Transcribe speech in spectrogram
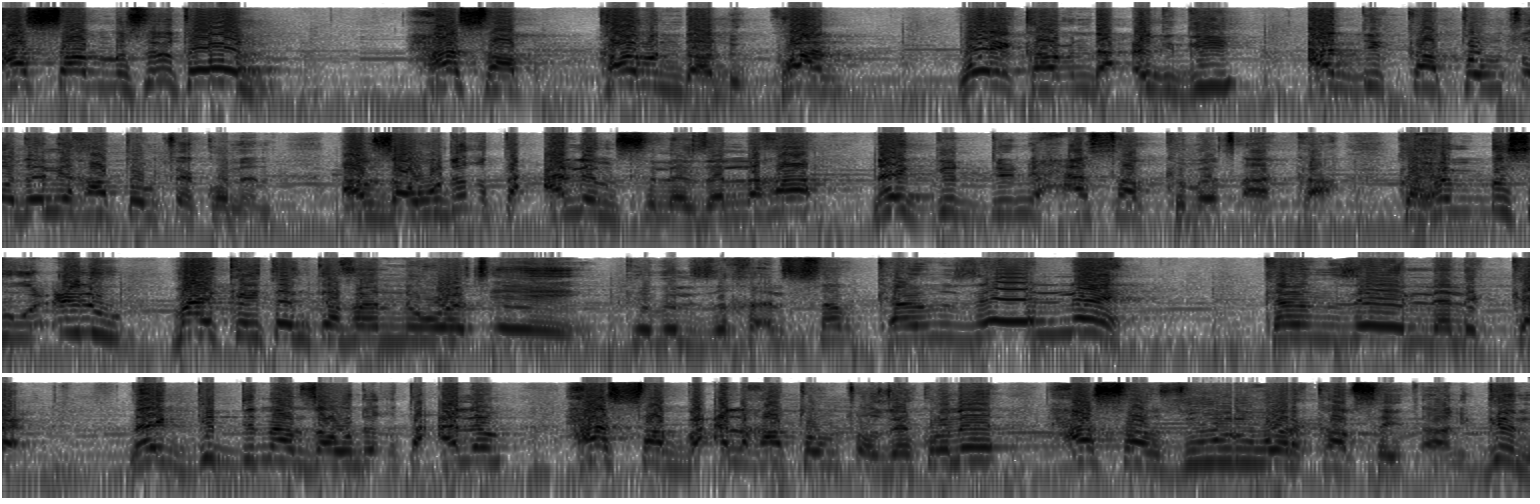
ሓሳብ ምስእተወሉ ሓሳብ ካብ እንዳ ድኳን ወይ ካብ እንዳ ዕድጊ ዓዲግካ ተምፆ ደሊኻ ተምፆ ኣይኮነን ኣብዛ ውድቕቲ ዓለም ስለ ዘለኻ ናይ ግድን ሓሳብ ክመፃካ ክሕምብስ ውዒሉ ማይ ከይተንከፈኒ ወፂ ክብል ዝኽእል ሰብ ከምዘየለ ከምዘየለ ልክዕ ናይ ግድን ኣብዛ ውድቕቲ ዓለም ሓሳብ ባዕልኻ ተምፆ ዘይኮነ ሓሳብ ዝውርወር ካብ ሰይጣን እዩ ግን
